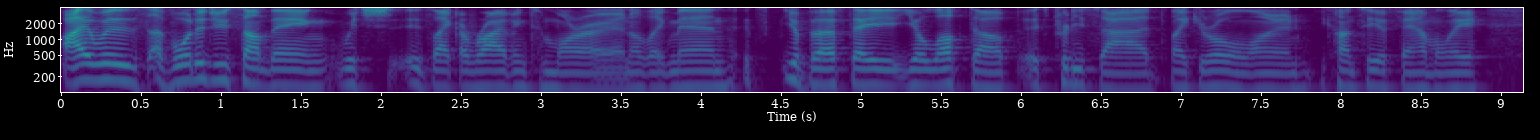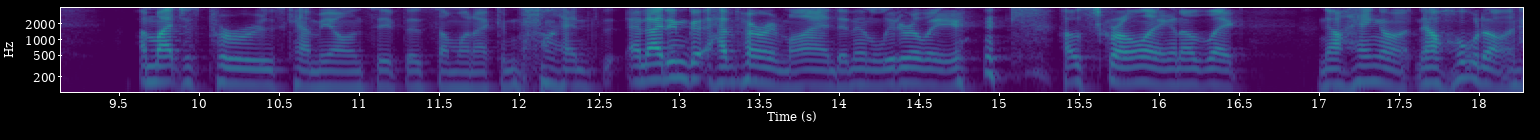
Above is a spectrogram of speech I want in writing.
I was, I've ordered you something which is like arriving tomorrow, and I was like, man, it's your birthday. You're locked up. It's pretty sad. Like you're all alone. You can't see your family. I might just peruse Cameo and see if there's someone I can find. And I didn't have her in mind. And then literally, I was scrolling and I was like, now hang on, now hold on.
